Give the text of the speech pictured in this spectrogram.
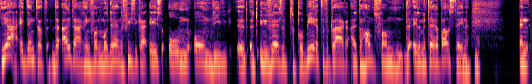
Ja, ik denk dat de uitdaging van de moderne fysica is om, om die, het, het universum te proberen te verklaren uit de hand van de elementaire bouwstenen. Ja. En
